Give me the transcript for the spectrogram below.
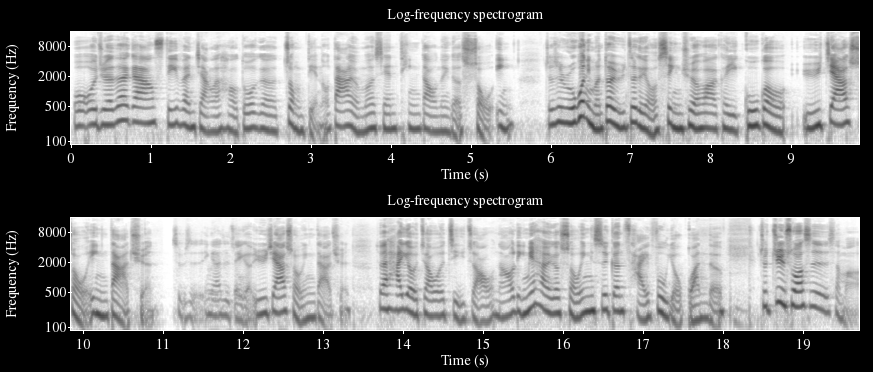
我我觉得刚刚 Steven 讲了好多个重点哦，大家有没有先听到那个手印？就是如果你们对于这个有兴趣的话，可以 Google 瑜伽手印大全，是不是？应该是这个瑜伽手印大全。所以他有教我几招，然后里面还有一个手印是跟财富有关的，就据说是什么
